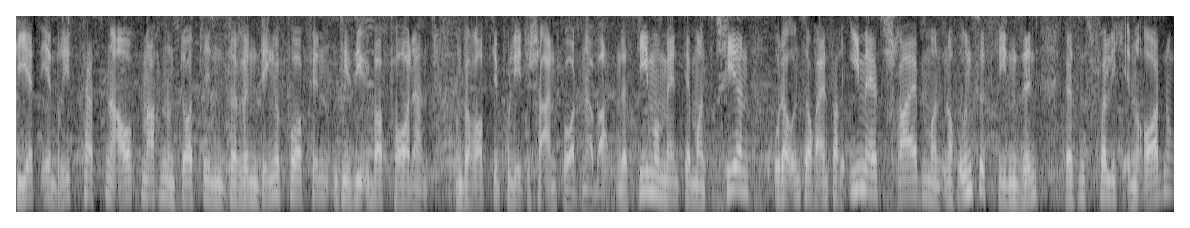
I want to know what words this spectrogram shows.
die jetzt ihren Briefkasten aufmachen und dort darin Dinge vorfinden, die sie überfordern und worauf sie politische Antworten erwarten. Dass die im Moment demonstrieren oder uns auch einfach E-Mails schreiben und noch unzufrieden sind, das ist völlig in Ordnung.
